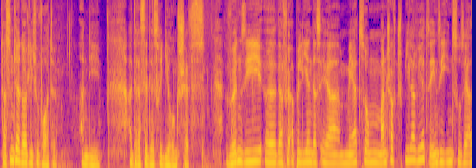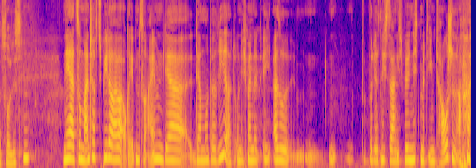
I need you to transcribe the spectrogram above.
Das sind ja deutliche Worte an die Adresse des Regierungschefs. Würden Sie äh, dafür appellieren, dass er mehr zum Mannschaftsspieler wird? Sehen Sie ihn zu sehr als Solisten? Naja, zum Mannschaftsspieler, aber auch eben zu einem, der, der moderiert. Und ich meine, also würde jetzt nicht sagen, ich will nicht mit ihm tauschen, aber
